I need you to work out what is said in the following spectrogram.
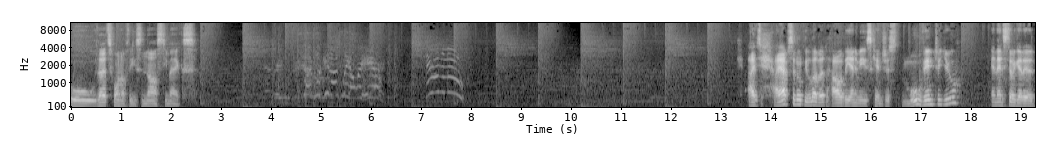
Ooh, that's one of these nasty mechs. I I absolutely love it how the enemies can just move into you and then still get a,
